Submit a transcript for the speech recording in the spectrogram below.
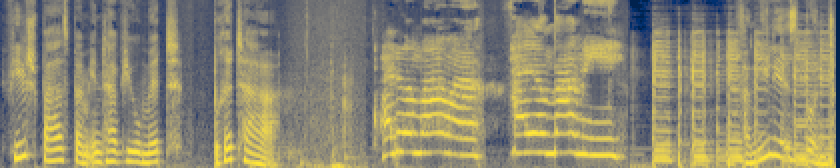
Viel Spaß beim Interview mit Britta. Hallo Mama. Hallo Mami. Familie ist bunt.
